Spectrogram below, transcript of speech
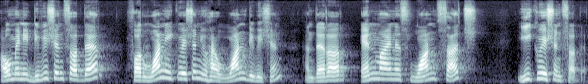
How many divisions are there? For one equation you have one division and there are n minus 1 such equations are there.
